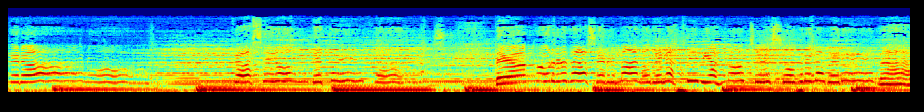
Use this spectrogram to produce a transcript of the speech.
Belgrano, caserón de Texas, ¿te acordás, hermano, de las tibias noches sobre la vereda?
